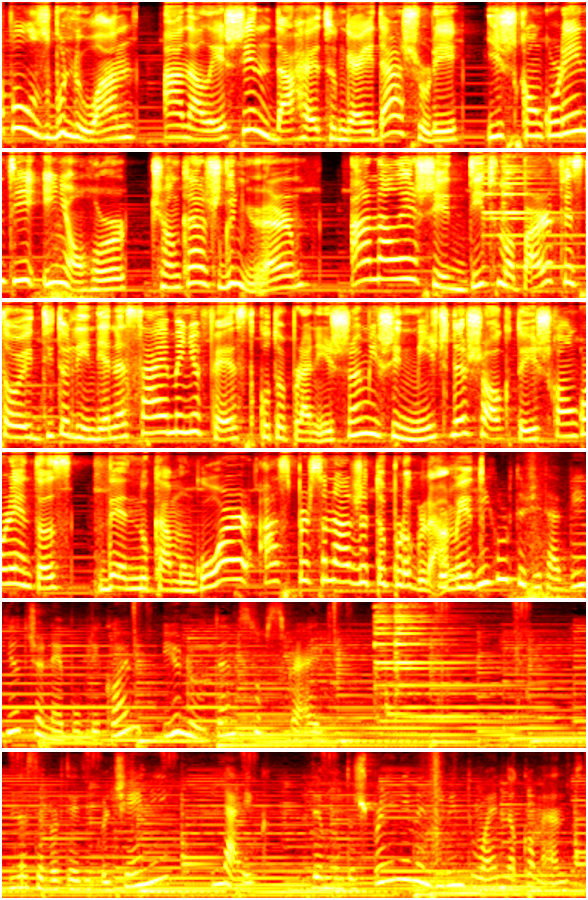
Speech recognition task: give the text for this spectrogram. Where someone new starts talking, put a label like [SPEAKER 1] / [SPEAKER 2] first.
[SPEAKER 1] Sapo u zbuluan, Ana Lleshi ndahet nga i dashuri, ish-konkurrenti i njohur, Qënka zhgënjyer, Ana Lleshi ditë më parë festoi ditëlindjen e saj me një festë ku të pranishëm ishin miq dhe shokë të ish-konkurrentës dhe nuk ka munguar as personazhe të programit.
[SPEAKER 2] Për të ndjekur të gjitha videot që ne publikojmë, ju lutem subscribe. Nëse vërtet i pëlqeni, like dhe mund të shprehni mendimin tuaj në koment.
